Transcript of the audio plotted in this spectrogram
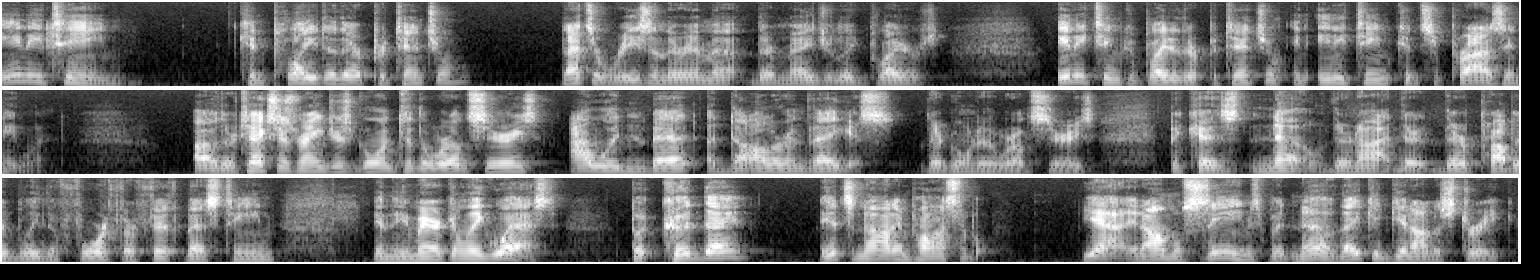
any team can play to their potential. That's a reason they're in their major league players. any team can play to their potential, and any team could surprise anyone. Are the Texas Rangers going to the World Series? I wouldn't bet a dollar in Vegas they're going to the World Series because no, they're not. They're they're probably the fourth or fifth best team in the American League West. But could they? It's not impossible. Yeah, it almost seems, but no, they could get on a streak.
